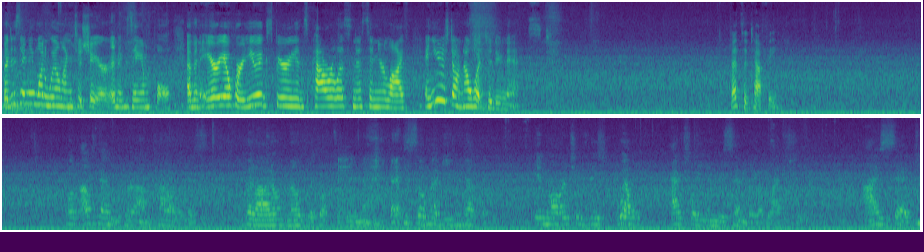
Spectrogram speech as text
but is anyone willing to share an example of an area where you experience powerlessness in your life and you just don't know what to do next that's a toughie. Well, I'll tell you where I'm powerless. but I don't know the, what to do now. so maybe you can help me. In March of this, well, actually in December of last year, I said to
